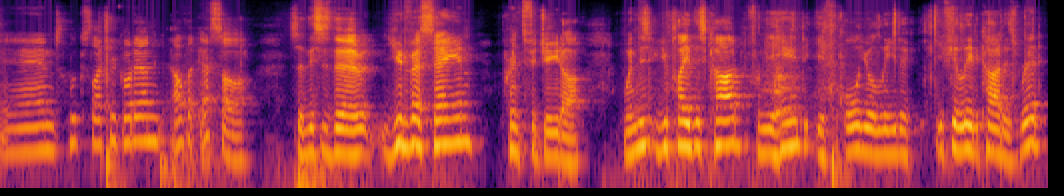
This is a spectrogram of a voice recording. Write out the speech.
And looks like we've got our other SR. So this is the Universe Saiyan Prince Vegeta. When this, you play this card from your hand, if all your leader, if your leader card is red,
